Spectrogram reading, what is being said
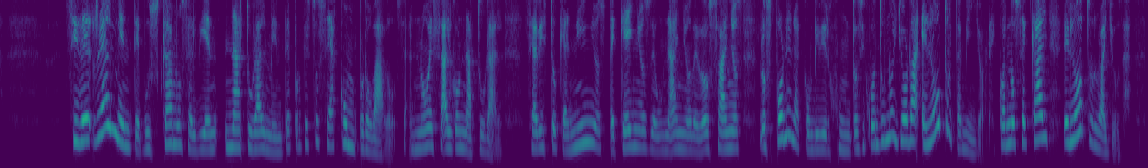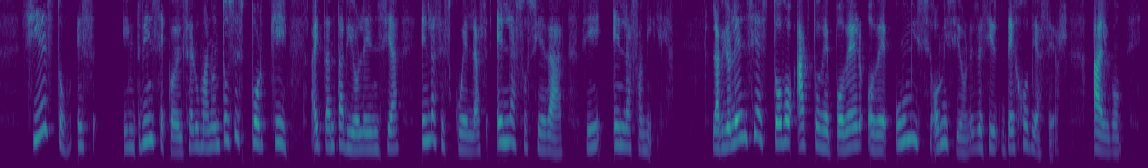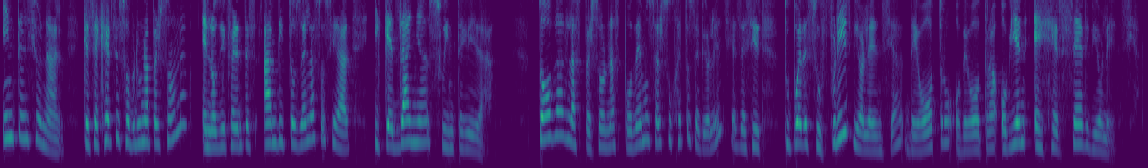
Si realmente buscamos el bien naturalmente, porque esto se ha comprobado, o sea, no es algo natural, se ha visto que a niños pequeños de un año, de dos años, los ponen a convivir juntos y cuando uno llora, el otro también llora y cuando se cae, el otro lo ayuda. Si esto es intrínseco del ser humano, entonces, ¿por qué hay tanta violencia en las escuelas, en la sociedad, ¿sí? en la familia? La violencia es todo acto de poder o de omisión, es decir, dejo de hacer algo intencional que se ejerce sobre una persona en los diferentes ámbitos de la sociedad y que daña su integridad. Todas las personas podemos ser sujetos de violencia, es decir, tú puedes sufrir violencia de otro o de otra o bien ejercer violencia.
